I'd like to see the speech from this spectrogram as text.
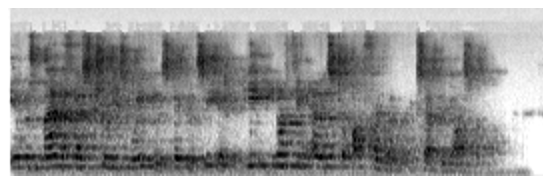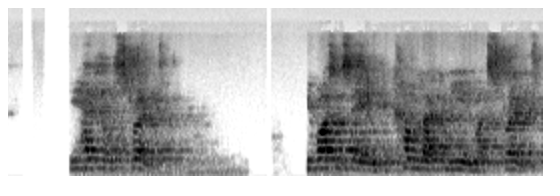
It was manifest through his weakness. They could see it. He nothing else to offer them except the gospel. He had no strength. He wasn't saying, Become like me in my strength.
